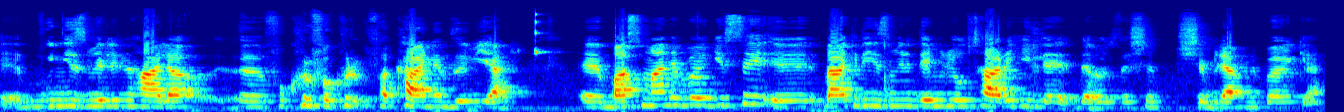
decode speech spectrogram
e, bugün İzmirli'nin hala e, fokur fokur kaynadığı bir yer. E, Basmane bölgesi e, belki de İzmir'in demiryolu tarihiyle de özdeşleşebilen bir bölge.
